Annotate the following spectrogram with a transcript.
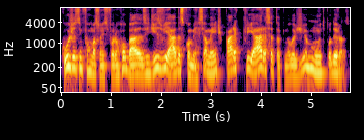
cujas informações foram roubadas e desviadas comercialmente para criar essa tecnologia muito poderosa.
